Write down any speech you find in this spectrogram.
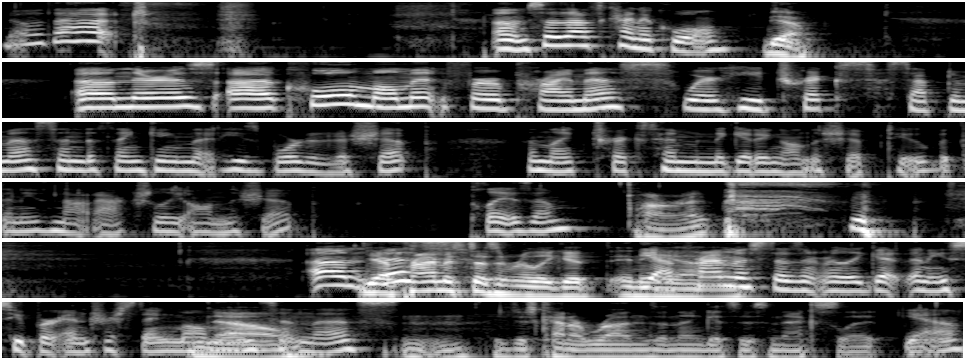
know that? Um so that's kind of cool. Yeah. um, there is a cool moment for Primus where he tricks Septimus into thinking that he's boarded a ship and like tricks him into getting on the ship too, but then he's not actually on the ship. Plays him. All right. Um, yeah, this- Primus doesn't really get any. Yeah, uh, Primus doesn't really get any super interesting moments No. in this. He just kind of runs and then gets his neck slit. Yeah.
